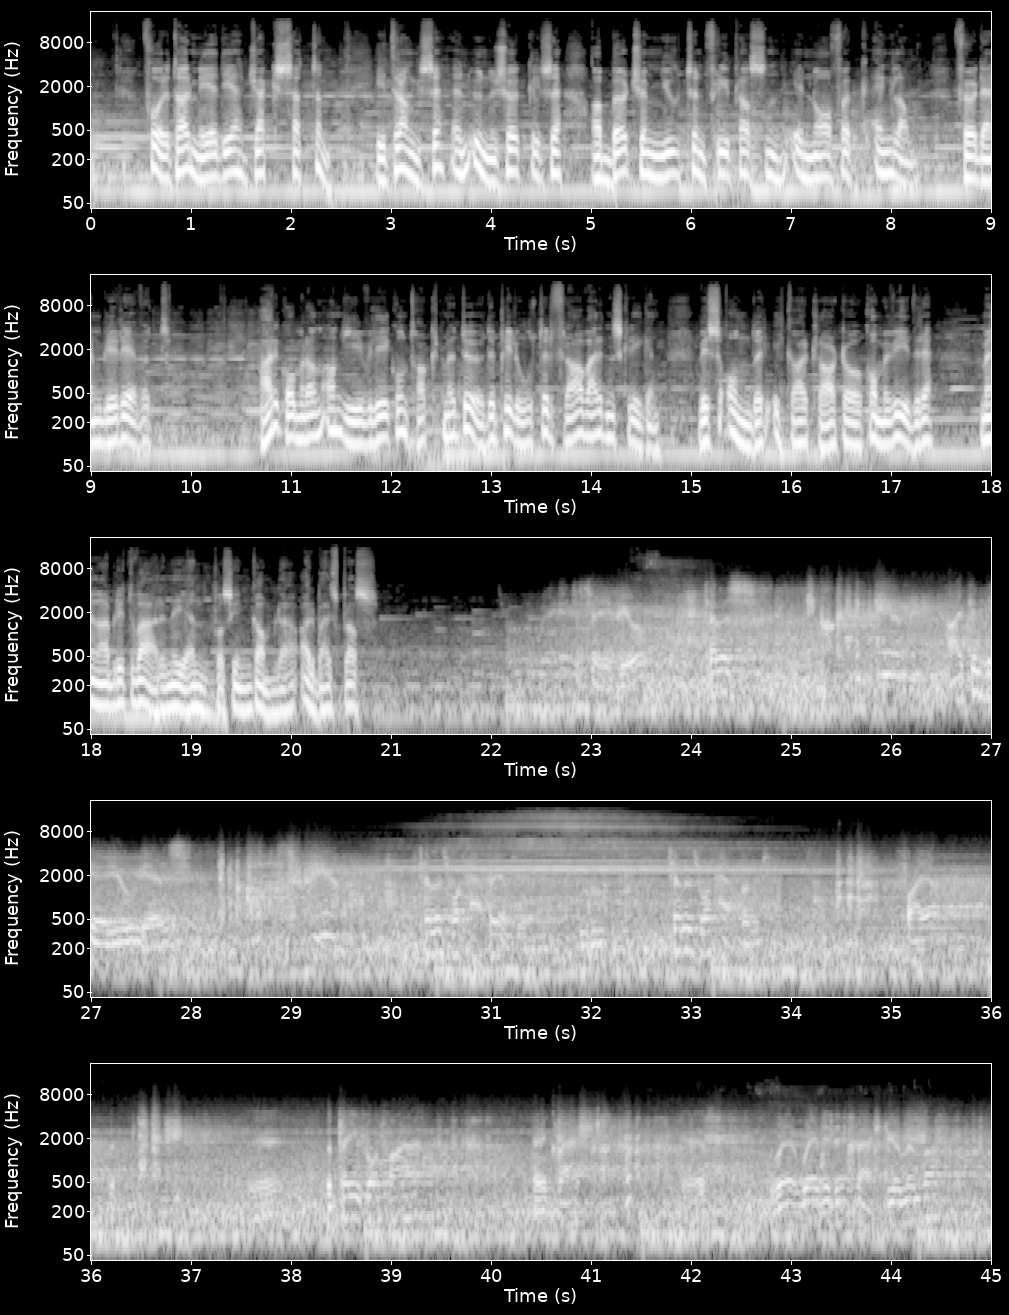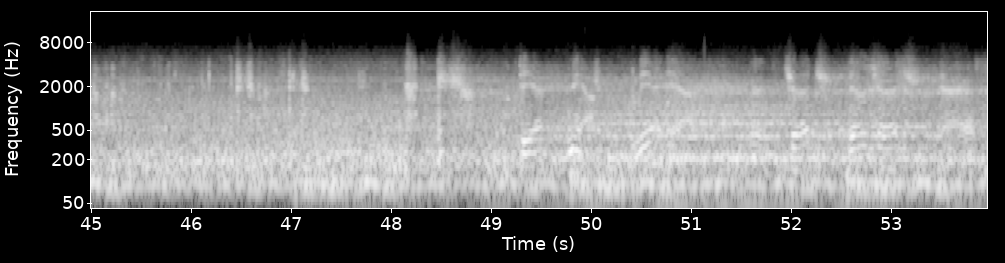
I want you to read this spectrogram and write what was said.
foretar mediet Jack Sutton i transe en undersøkelse av Bertram Newton-flyplassen i Norfolk, England, før den blir revet. Her kommer han angivelig i kontakt med døde piloter fra verdenskrigen, hvis ånder ikke har klart å komme videre, men er blitt værende igjen på sin gamle arbeidsplass. Tell us. I can hear you, yes. Tell us what happened. Mhm. Tell us what happened. Fire? Yeah. The plane caught fire? And it crashed? Yes. Where, where did it crash? Do you remember? Dear? Near. Near, near. The church? Near the church?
